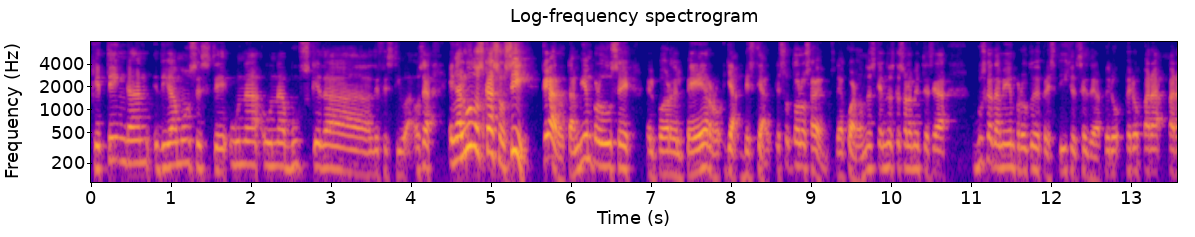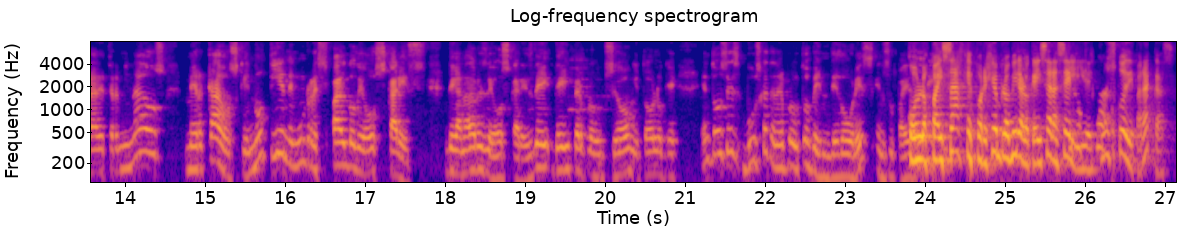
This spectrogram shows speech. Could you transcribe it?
que tengan, digamos, este, una, una búsqueda de festival. O sea, en algunos casos sí, claro, también produce el poder del perro, ya, bestial, eso todos lo sabemos, de acuerdo. No es que, no es que solamente sea, busca también productos de prestigio, etcétera, pero, pero para, para determinados mercados que no tienen un respaldo de Óscares, de ganadores de Óscares, de, de hiperproducción y todo lo que. Entonces, busca tener productos vendedores en su país. Con los paisajes, por ejemplo, mira lo que dice Araceli, el Cusco de Paracas.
